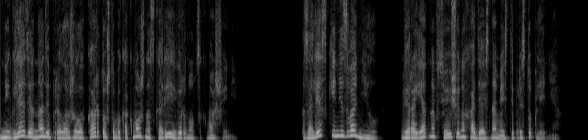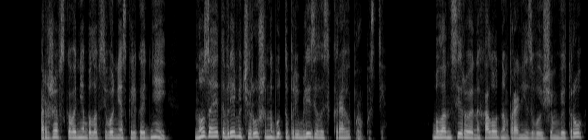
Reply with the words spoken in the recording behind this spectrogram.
Не глядя, Надя приложила карту, чтобы как можно скорее вернуться к машине. Залеский не звонил, вероятно, все еще находясь на месте преступления. Ржевского не было всего несколько дней, но за это время Чарушина будто приблизилась к краю пропасти. Балансируя на холодном пронизывающем ветру,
